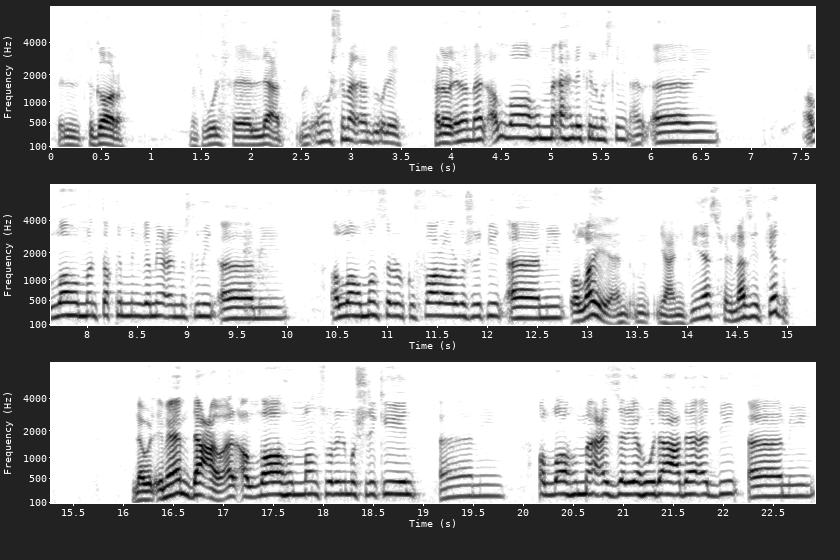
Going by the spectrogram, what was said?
في التجارة. مشغول في اللعب. هو مش سامع الإمام بيقول إيه؟ فلو الإمام قال اللهم أهلك المسلمين هيقول آمين. اللهم انتقم من جميع المسلمين آمين. اللهم انصر الكفار والمشركين آمين. والله يعني- يعني في ناس في المسجد كده. لو الإمام دعا وقال اللهم انصر المشركين آمين. اللهم أعز اليهود أعداء الدين آمين.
